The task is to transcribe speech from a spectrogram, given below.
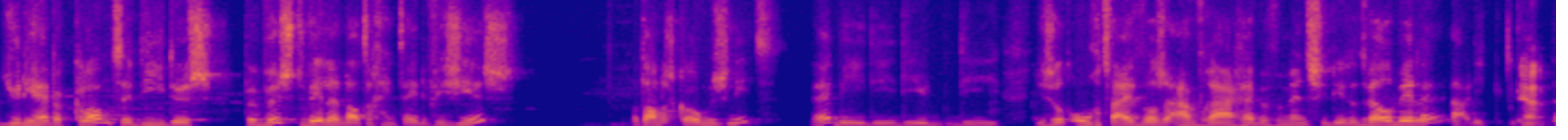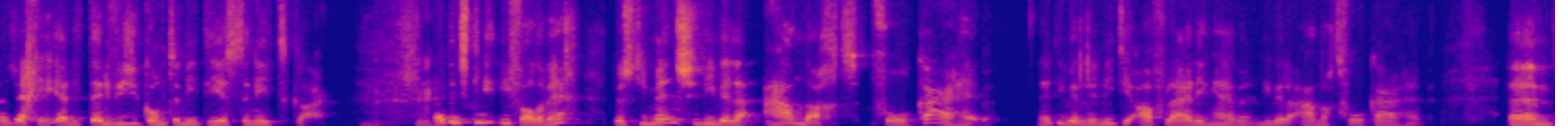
jullie hebben klanten die dus bewust willen dat er geen televisie is. Want anders komen ze niet. Hè, die, die, die, die, je zult ongetwijfeld wel eens aanvragen hebben van mensen die dat wel willen. Nou, die, dan zeg je, ja, die televisie komt er niet, die is er niet, klaar. Dus die, die vallen weg. Dus die mensen die willen aandacht voor elkaar hebben. Hè, die willen niet die afleiding hebben, die willen aandacht voor elkaar hebben. Um,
